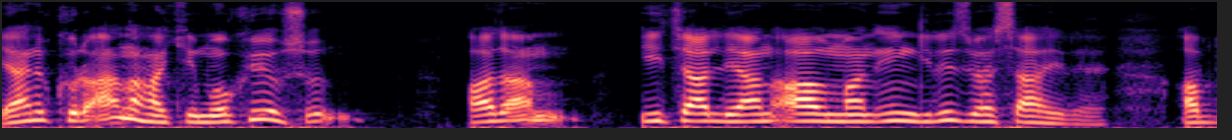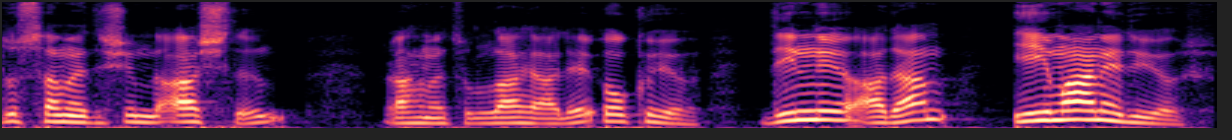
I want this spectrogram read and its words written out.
Yani Kur'an-ı Hakim okuyorsun, adam İtalyan, Alman, İngiliz vesaire. Abdüssamet'i şimdi açtın, rahmetullahi aleyh okuyor. Dinliyor adam, iman ediyor.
